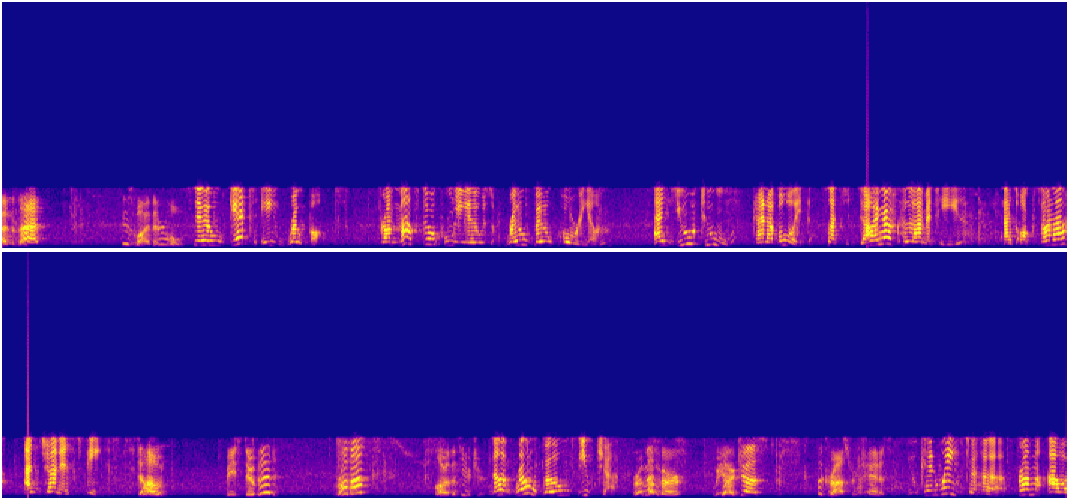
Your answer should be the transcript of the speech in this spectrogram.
And that is why they're old. So get a robot from Master Julio's Roboporium, and you too can avoid such dire calamities as Oksana and Janice faced. Don't be stupid. Robots the future. The Robo Future. Remember, we are just across from Janice. You can wave to her from our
